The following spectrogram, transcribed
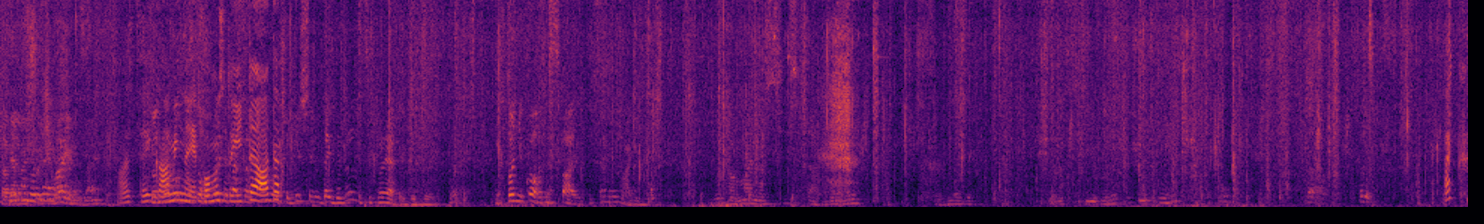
Та ми що вдіваємо, знаєте. Ось цей камінь, на якому стоїть театр. Щоб більше людей дивилися і проєкти були. Ніхто нікого не сварить, це нормально. Нормально всі так. Так.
